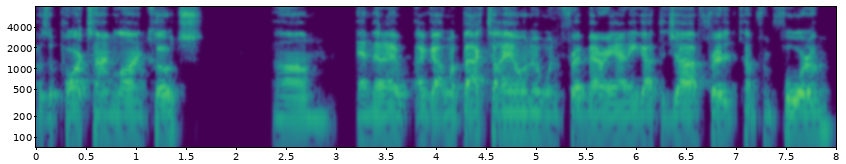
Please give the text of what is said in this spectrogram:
I was a part time line coach. Um, and then I, I got went back to Iona when Fred Mariani got the job. Fred had come from Fordham.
